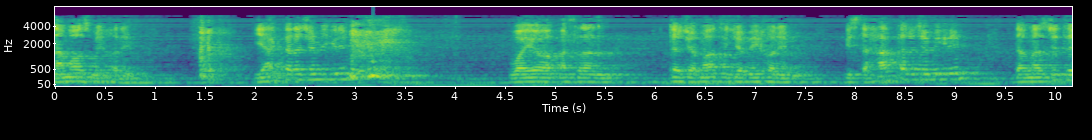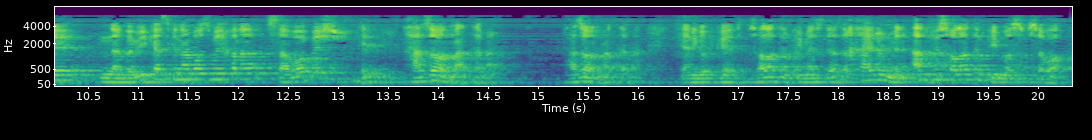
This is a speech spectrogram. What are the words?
نماز می‌خوانیم یک درجه می‌گیریم و یا مثلا در جماعت اینجا می‌خوانیم 27 درجه می‌گیریم. در مسجد نبوی کسی که نماز می‌خونه ثوابش هزار مرتبه هزار مرتبه. یعنی گفت که صلات فی مسجد خیر من الف صلات فی مسجد سوا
